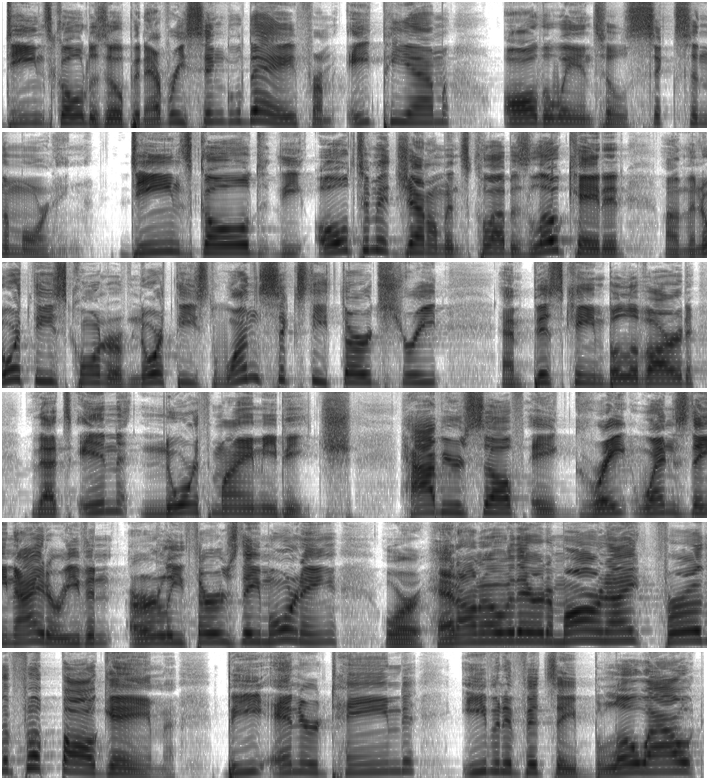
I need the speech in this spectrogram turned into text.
Dean's Gold is open every single day from 8 p.m. all the way until 6 in the morning. Dean's Gold, the ultimate gentleman's club, is located on the northeast corner of Northeast 163rd Street and Biscayne Boulevard. That's in North Miami Beach. Have yourself a great Wednesday night or even early Thursday morning, or head on over there tomorrow night for the football game. Be entertained, even if it's a blowout.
